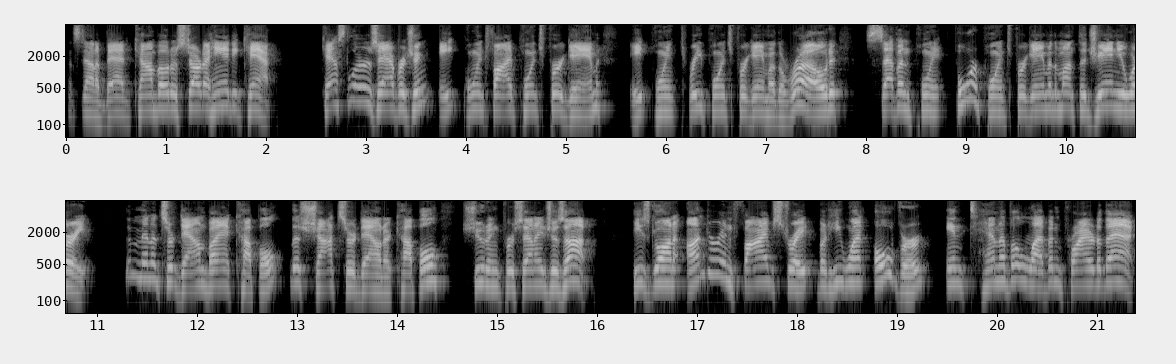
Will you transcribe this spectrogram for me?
That's not a bad combo to start a handicap. Kessler is averaging 8.5 points per game, 8.3 points per game of the road, 7.4 points per game in the month of January. The minutes are down by a couple. The shots are down a couple. Shooting percentage is up. He's gone under in five straight, but he went over in 10 of 11 prior to that.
